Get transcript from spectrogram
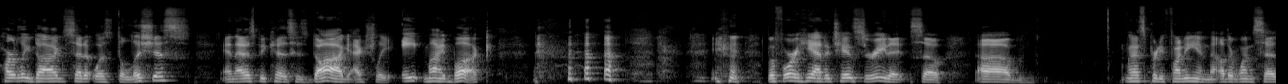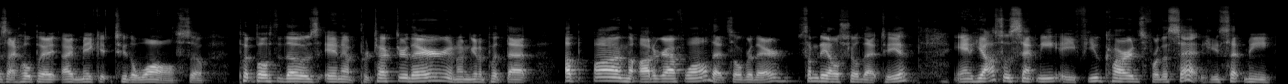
Harley Dog said it was delicious, and that is because his dog actually ate my book before he had a chance to read it. So um, that's pretty funny. And the other one says, I hope I, I make it to the wall. So put both of those in a protector there, and I'm going to put that up on the autograph wall that's over there. Someday I'll show that to you. And he also sent me a few cards for the set. He sent me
